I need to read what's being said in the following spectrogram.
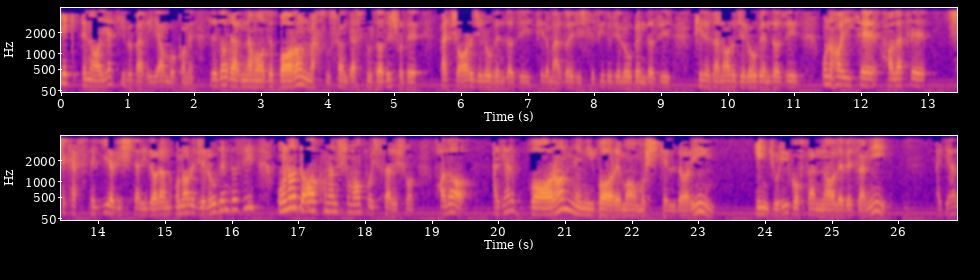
یک عنایتی به بقیه هم بکنه. لذا در نماز باران مخصوصا دستور داده شده بچه ها رو جلو بندازید پیر مردای ریش سفید رو جلو بندازید پیر زنا رو جلو بندازید. اونهایی که حالت شکستگی بیشتری دارن اونا رو جلو بندازید. اونا دعا کنن شما پشت سرشون. حالا اگر باران نمیباره ما مشکل داریم اینجوری گفتن ناله بزنید. اگر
